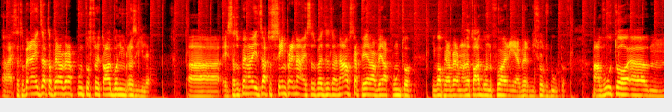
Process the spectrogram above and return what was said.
uh, è stato penalizzato per aver appunto storito Albon in Brasile uh, è stato penalizzato sempre in, è stato penalizzato in Austria per aver appunto per aver mandato Albon fuori e aver dissolto tutto avuto um,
